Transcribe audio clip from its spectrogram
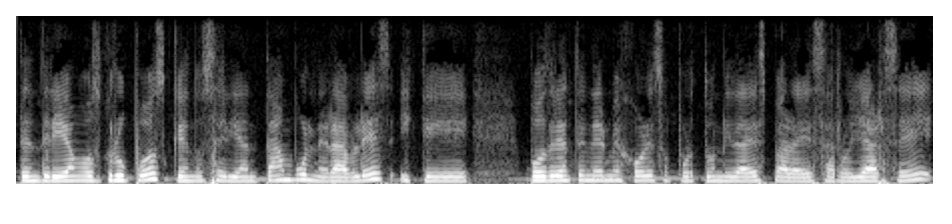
tendríamos grupos que no serían tan vulnerables y que podrían tener mejores oportunidades para desarrollarse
